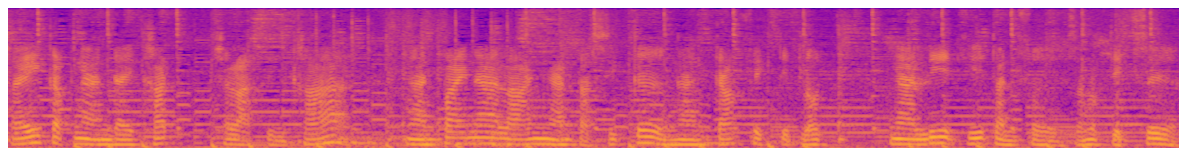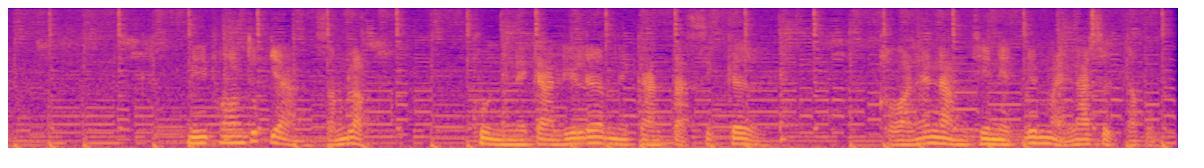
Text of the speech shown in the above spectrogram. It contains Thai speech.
ใช้กับงานไดคัตฉลากสินค้า งานป้ายหน้าร้าน งานตัดสติกเกอร์ งานกราฟิกติดรถ งานรีดฮีตันเฟอร์สำหรับติดเสื้อ มีพร้อมทุกอย่างสำหรับคุณในการริเริ่มในการตัดสติกเกอร์ ขอแนะนำทีเน็ตรุ่นใหม่ล่าสุดครับผม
